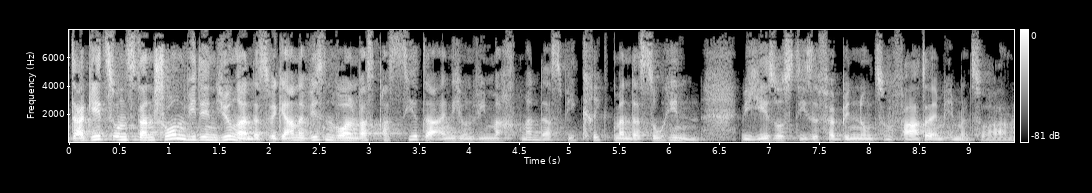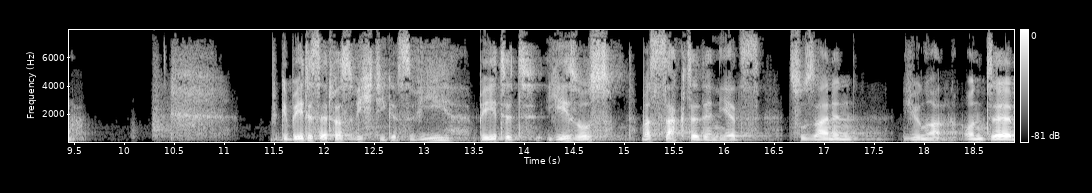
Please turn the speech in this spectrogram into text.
da geht es uns dann schon wie den Jüngern, dass wir gerne wissen wollen, was passiert da eigentlich und wie macht man das? Wie kriegt man das so hin, wie Jesus diese Verbindung zum Vater im Himmel zu haben? Gebet ist etwas Wichtiges. Wie betet Jesus? Was sagt er denn jetzt zu seinen Jüngern? Und äh,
